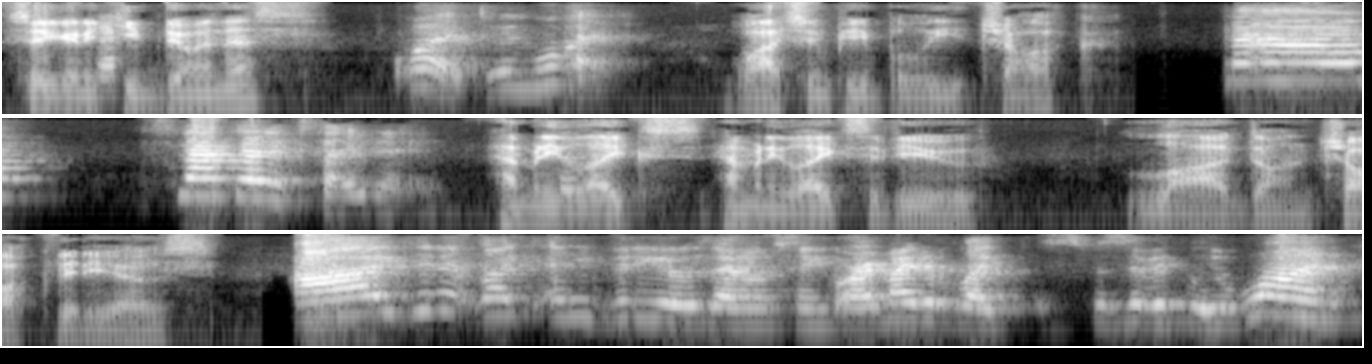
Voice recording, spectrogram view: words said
So you're gonna keep doing this? What doing what? Watching people eat chalk? No, it's not that exciting. How many So- likes? How many likes have you logged on chalk videos? I didn't like any videos. I don't think, or I might have liked specifically one,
